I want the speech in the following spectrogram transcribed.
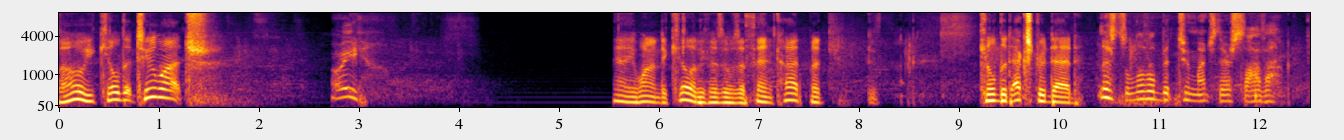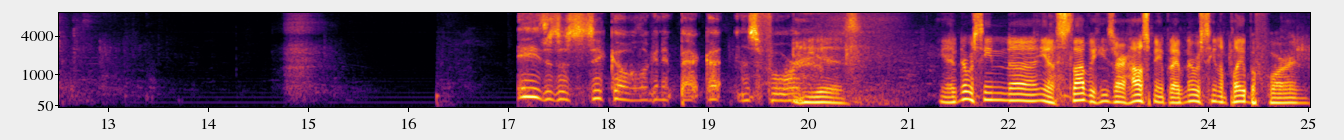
Oh, he killed it too much. Oi. Yeah, he wanted to kill it because it was a thin cut, but killed it extra dead. Just a little bit too much there, Slava. He's just a sicko looking at back cut in this four. He is. Yeah, I've never seen uh, you know Slava. He's our housemate, but I've never seen him play before, and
